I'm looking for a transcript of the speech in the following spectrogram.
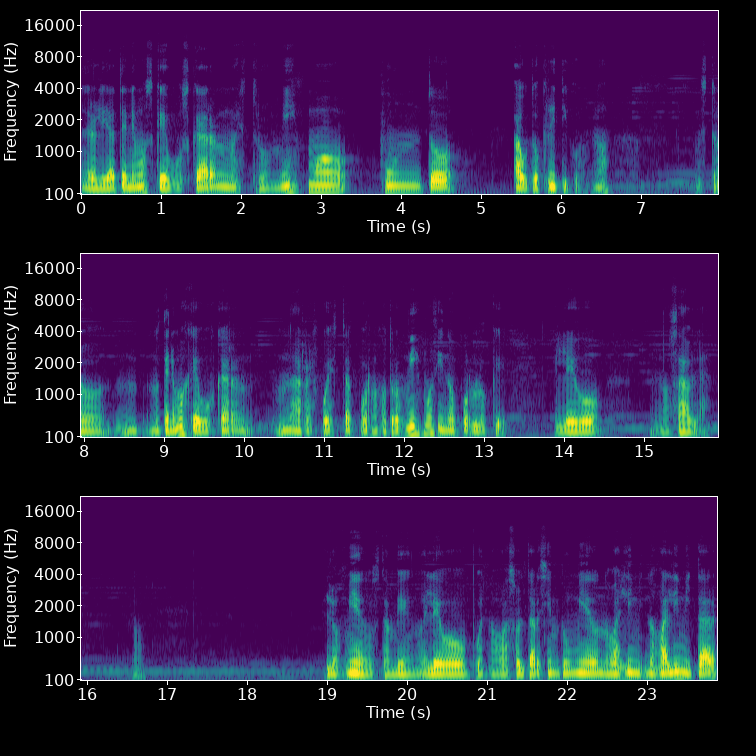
en realidad tenemos que buscar nuestro mismo punto autocrítico, ¿no? Nuestro, no tenemos que buscar una respuesta por nosotros mismos y no por lo que el ego nos habla. ¿no? Los miedos también, ¿no? el ego pues nos va a soltar siempre un miedo, nos va a, nos va a limitar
